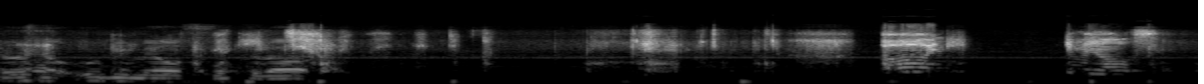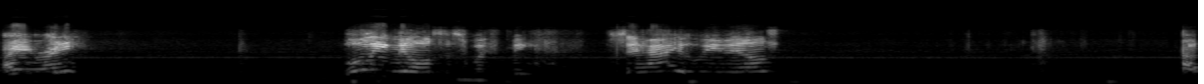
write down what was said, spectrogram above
There's no Ubi Mills. Looked it up. Oh, I need Ubi Mills. Are you ready? Ubi Mills is with me. Say hi, Ubi Mills. that,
